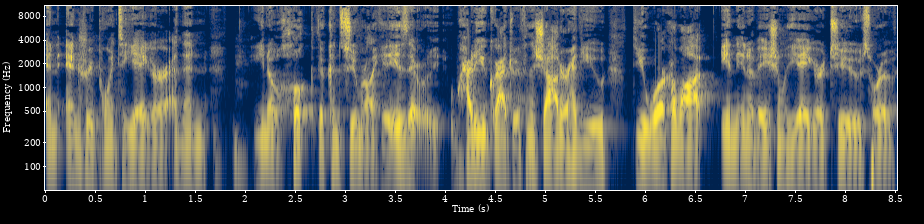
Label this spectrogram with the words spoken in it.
an entry point to Jaeger and then, you know, hook the consumer? Like, is there, how do you graduate from the shot or have you, do you work a lot in innovation with Jaeger to sort of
